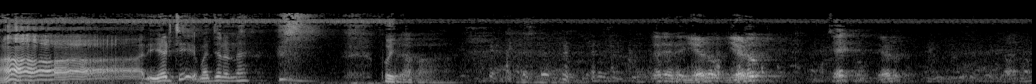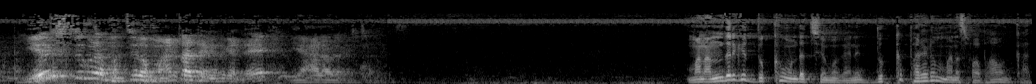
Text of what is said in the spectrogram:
ఆ, ఏడ్చి మధ్యలో ఉన్న. ఏడు ఏడు ఏడు ఏడుస్తూ కూడా మధ్యలో మాట్లాడతాం ఎందుకంటే ఏడవడం ఇష్టం మనందరికీ దుఃఖం ఉండొచ్చేమో కానీ దుఃఖపడడం మన స్వభావం కాదు.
